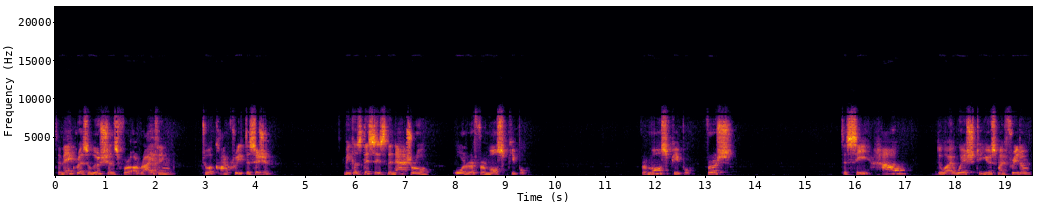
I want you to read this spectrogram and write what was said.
to make resolutions for arriving to a concrete decision. Because this is the natural order for most people. For most people, first to see how do I wish to use my freedom?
